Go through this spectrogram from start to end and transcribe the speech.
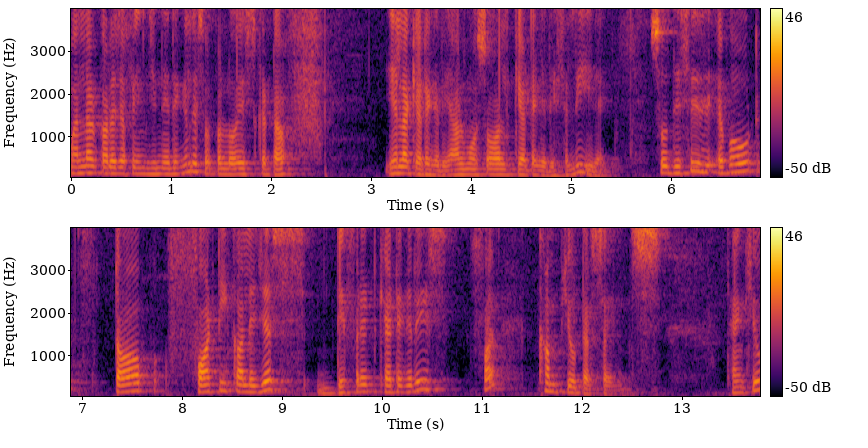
ಮಲ್ನಾಡ್ ಕಾಲೇಜ್ ಆಫ್ ಇಂಜಿನಿಯರಿಂಗಲ್ಲಿ ಸ್ವಲ್ಪ ಲೋಯೆಸ್ಟ್ ಕಟ್ ಆಫ್ ಎಲ್ಲ ಕ್ಯಾಟಗರಿ ಆಲ್ಮೋಸ್ಟ್ ಆಲ್ ಕ್ಯಾಟಗರೀಸಲ್ಲಿ ಇದೆ. So this is about top forty colleges different categories for computer science thank you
